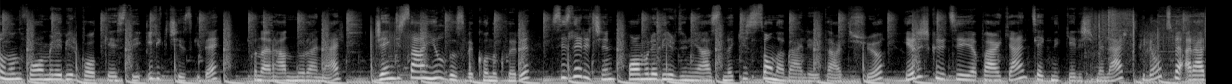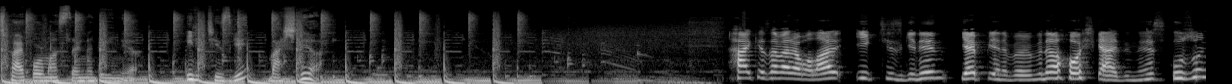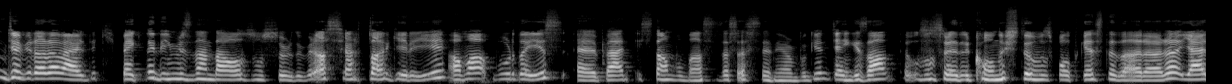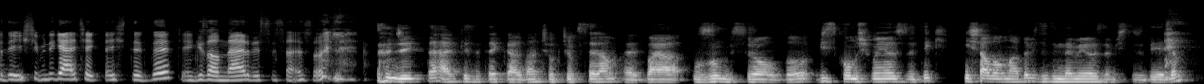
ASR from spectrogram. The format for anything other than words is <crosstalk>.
Son'un Formula 1 podcast'i İlk Çizgi'de Pınarhan Nuranel, Cengizhan Yıldız ve konukları sizler için Formula 1 dünyasındaki son haberleri tartışıyor, yarış kritiği yaparken teknik gelişmeler, pilot ve araç performanslarına değiniyor. İlk Çizgi başlıyor. Herkese merhabalar. İlk çizginin yepyeni bölümüne hoş geldiniz. Uzunca bir ara verdik. Beklediğimizden daha uzun sürdü biraz <laughs> şartlar gereği. Ama buradayız. Ee, ben İstanbul'dan size sesleniyorum bugün. Cengizhan uzun süredir konuştuğumuz podcast'te de ara ara yer değişimini gerçekleştirdi. Cengizhan neredesin sen <laughs> söyle. Öncelikle herkese tekrardan çok çok selam. Evet bayağı uzun bir süre oldu. Biz konuşmayı özledik. İnşallah onlar da bizi dinlemeyi özlemiştir diyelim. <laughs>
